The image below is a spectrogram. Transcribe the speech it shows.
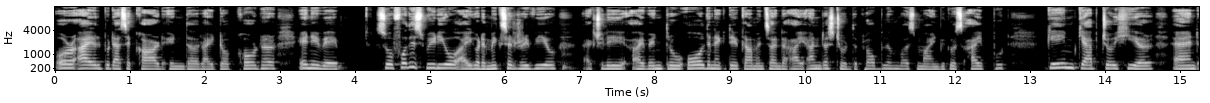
or I will put as a card in the right top corner anyway so for this video i got a mixed review. Actually i went through all the negative comments and i understood the problem was mine because i put game capture here and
